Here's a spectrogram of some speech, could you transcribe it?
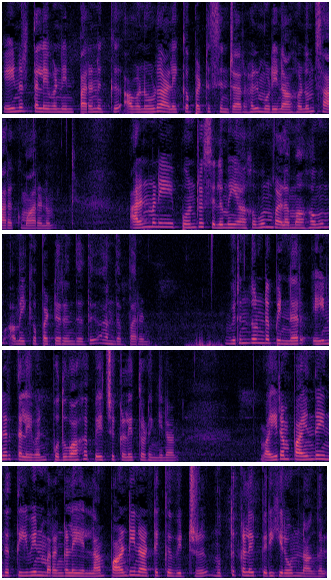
எய்னர் தலைவனின் பரனுக்கு அவனோடு அழைக்கப்பட்டு சென்றார்கள் முடிநாகனும் சாரகுமாரனும். அரண்மனையைப் போன்று சிலுமையாகவும் வளமாகவும் அமைக்கப்பட்டிருந்தது அந்த பரன் விருந்துண்ட பின்னர் எய்னர் தலைவன் பொதுவாக பேச்சுக்களைத் தொடங்கினான். வைரம் பாய்ந்த இந்த தீவின் மரங்களை எல்லாம் பாண்டி நாட்டுக்கு விற்று முத்துக்களைப் பெறுகிறோம் நாங்கள்.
